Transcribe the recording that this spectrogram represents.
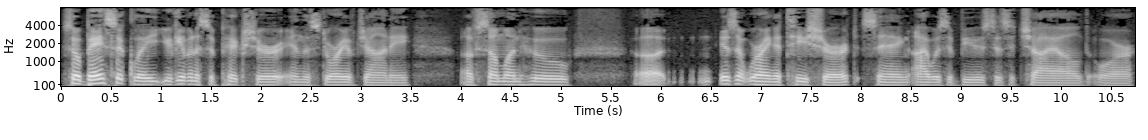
So basically, you're giving us a picture in the story of Johnny of someone who uh, isn't wearing a T-shirt saying "I was abused as a child" or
